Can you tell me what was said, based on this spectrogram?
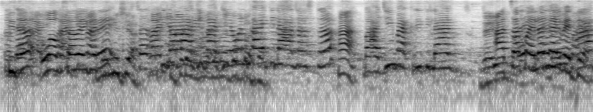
तिचं ववसा वगैरे तिला भाजी भाजी जेवण काय तिला आज हा. असतं भाजी भाकरी तिला आजचा पहिला नैवेद्य. भात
